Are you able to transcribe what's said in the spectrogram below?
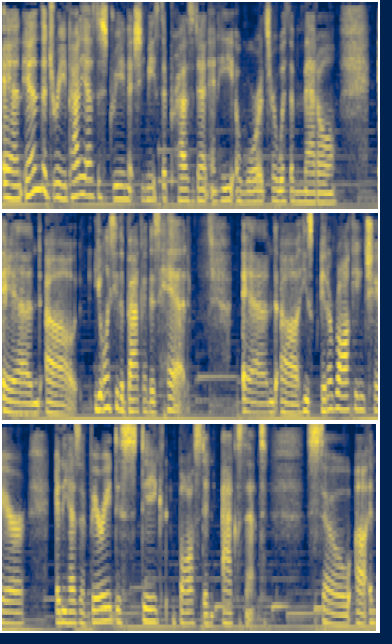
And in the dream, Patty has this dream that she meets the president and he awards her with a medal. And uh, you only see the back of his head and uh, he's in a rocking chair and he has a very distinct Boston accent. So, uh, and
